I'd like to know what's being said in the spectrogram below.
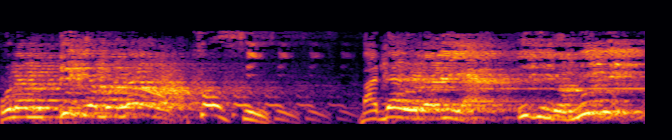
unampiga mwanao kofi baadaye unalia. Hivi ndio mimi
